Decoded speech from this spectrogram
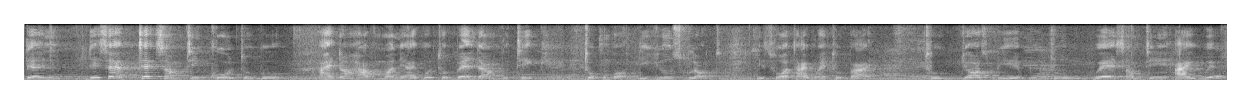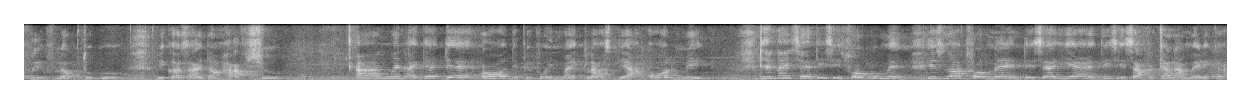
Then they said, take something cool to go. I don't have money. I go to Bendam Boutique, Tokunbo. The used cloth is what I went to buy to just be able to wear something. I wear flip flop to go because I don't have shoe. And when I get there, all the people in my class, they are all male. Then I said, this is for women, it's not for men. They said, yes, this is African America.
